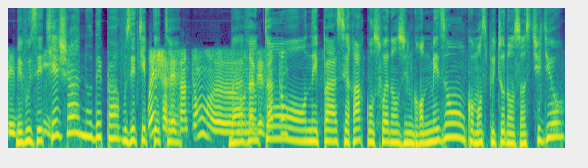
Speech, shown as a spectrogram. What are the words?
mes mais vous étiez jeune au départ vous étiez ouais, peut-être j'avais 20 ans euh, bah, on 20, avait 20 ans, on n'est pas assez rare qu'on soit dans une grande maison on commence plutôt dans un studio.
